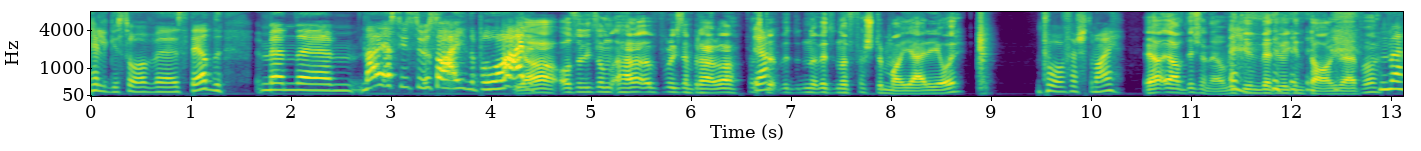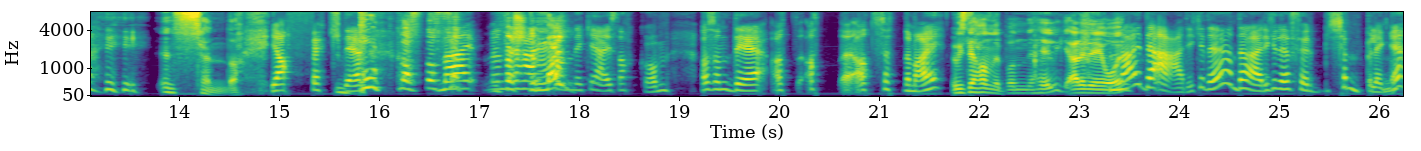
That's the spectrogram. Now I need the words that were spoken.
helgesovsted. Men eh, nei, jeg syns USA er inne på noe her! ja og så litt sånn her, For eksempel her da første, vet, du, vet du når 1. mai er i år? På 1. mai. Ja, ja det skjønner jeg jo. Hvilken, vet du hvilken dag det er på? Nei. En søndag. Ja, fuck det. Bortkasta Nei, men det her mai! kan ikke jeg snakke om. Altså det at, at, at 17. mai Hvis det handler på en helg, er det det i år? Nei, det er ikke det. Det er ikke det før kjempelenge.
